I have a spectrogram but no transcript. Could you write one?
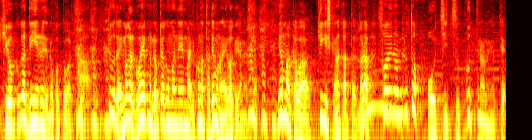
記憶が DNA で残ったわけ。ですよ。はいはいはい。ということは今から500万600万年前にこんな建物ないわけじゃないですか、はいはいはい。山川木々しかなかったから、そういうのを見ると落ち着くってなるんやって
